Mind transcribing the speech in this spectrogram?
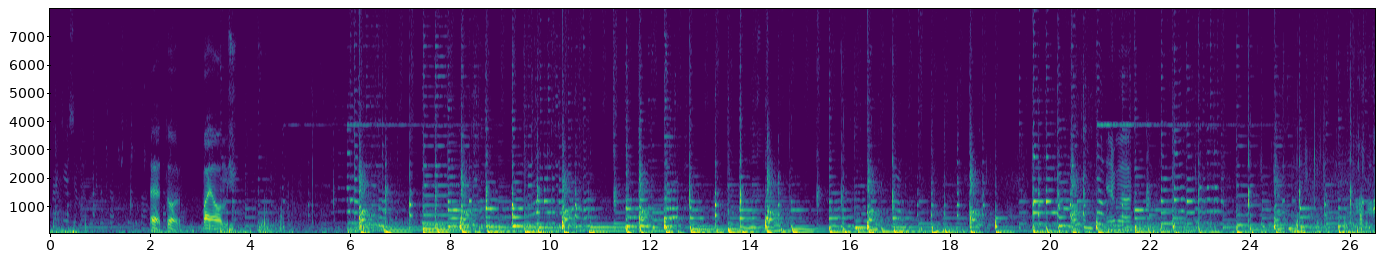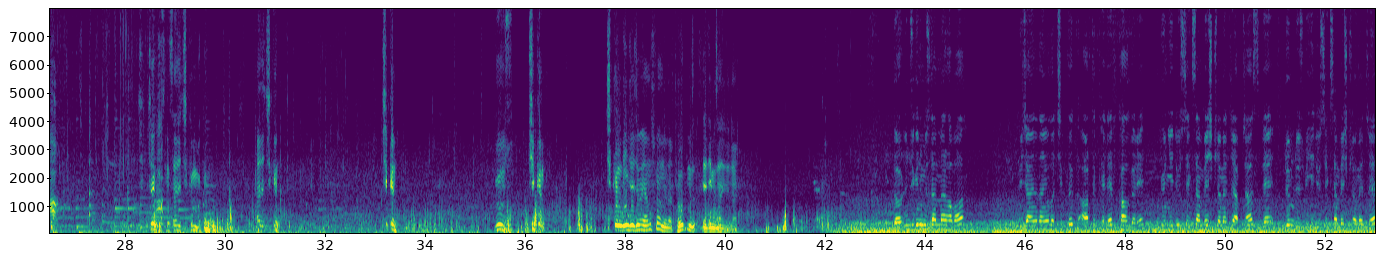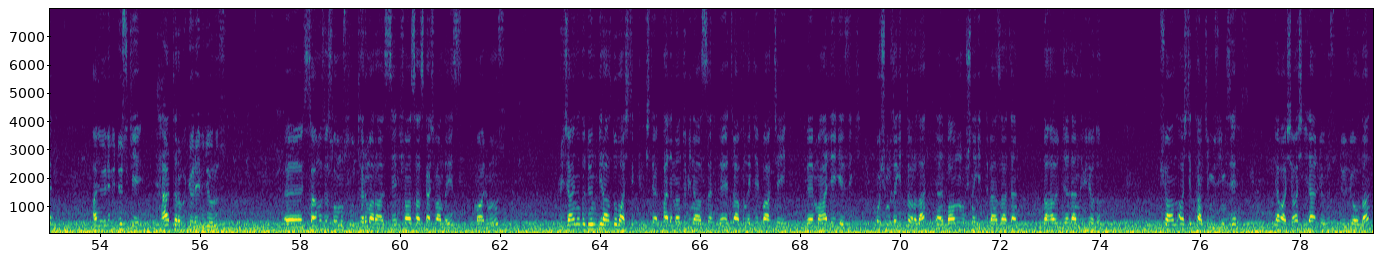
bence yaşamıyordur 1969'dan. Evet doğru. Bayağı olmuş. Mısınız? Hadi çıkın bakalım. Hadi çıkın. Çıkın. Goose. Çıkın. Çıkın deyince acaba yanlış mı anlıyorlar? Tavuk mu dediğimizi zannediyorlar? Dördüncü günümüzden merhaba. Regina'dan yola çıktık. Artık hedef Calgary. Bugün 785 kilometre yapacağız ve dümdüz bir 785 kilometre. Hani öyle bir düz ki her tarafı görebiliyoruz. Ee, sağımız ve solumuz full tarım arazisi. Şu an Saskatchewan'dayız malumunuz. Regina'da dün biraz dolaştık. İşte parlamento binası ve etrafındaki bahçeyi ve mahalleyi gezdik. Hoşumuza gitti oralar. Yani Banu'nun hoşuna gitti. Ben zaten daha önceden de biliyordum. Şu an açtık country müziğimizi. yavaş yavaş ilerliyoruz düz yoldan.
